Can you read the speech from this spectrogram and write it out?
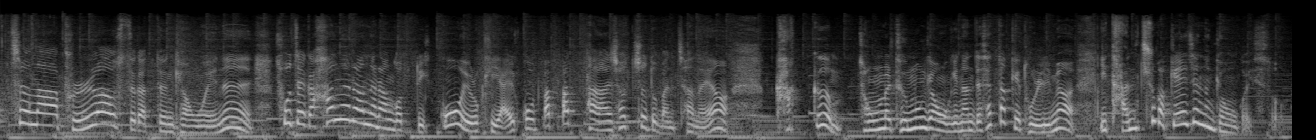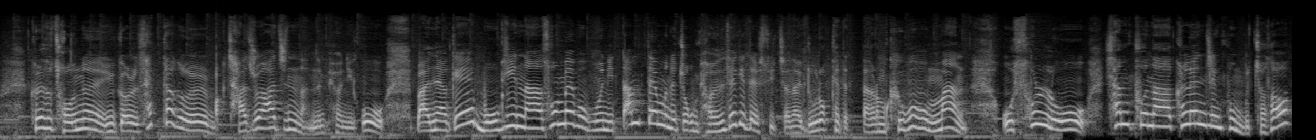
셔츠나 블라우스 같은 경우에는 소재가 하늘하늘한 것도 있고 이렇게 얇고 빳빳한 셔츠도 많잖아요. 가끔 정말 드문 경우긴 한데 세탁기에 돌리면 이 단추가 깨지는 경우가 있어. 그래서 저는 이걸 세탁을 막 자주 하지는 않는 편이고 만약에 목이나 소매 부분이 땀 때문에 조금 변색이 될 수 있잖아요. 누렇게 됐다. 그럼 그 부분만 옷 솔로 샴푸나 클렌징 폼 묻혀서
